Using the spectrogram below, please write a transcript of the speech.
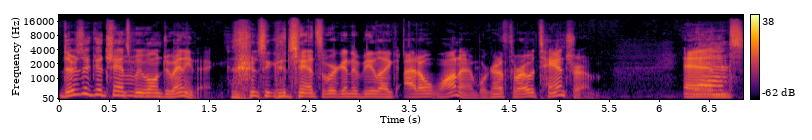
there's a good chance we won't do anything. There's a good chance we're going to be like, I don't want to. We're going to throw a tantrum. And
